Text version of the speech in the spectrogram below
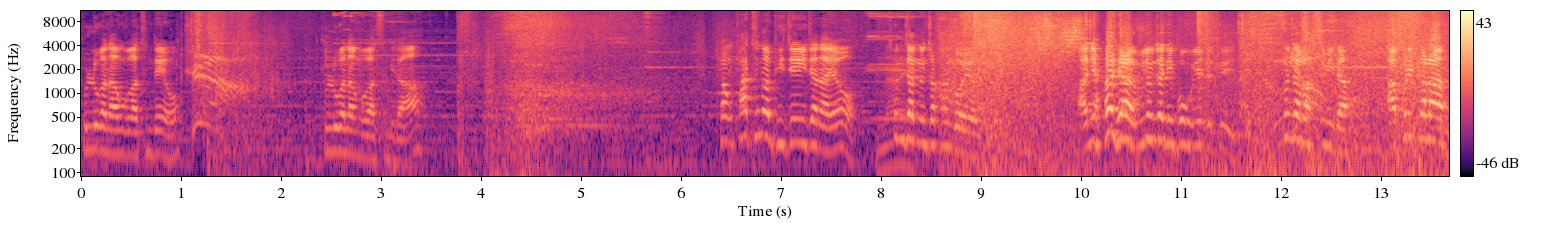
블루가 나온 것 같은데요. 블루가 나온 것 같습니다. 형 파트너 BJ잖아요. 손 잡는 척 한 거예요 지금. 아니야 아니야. 운영자님 보고 계실 수 있지 손 잡았습니다. 아프리카랑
